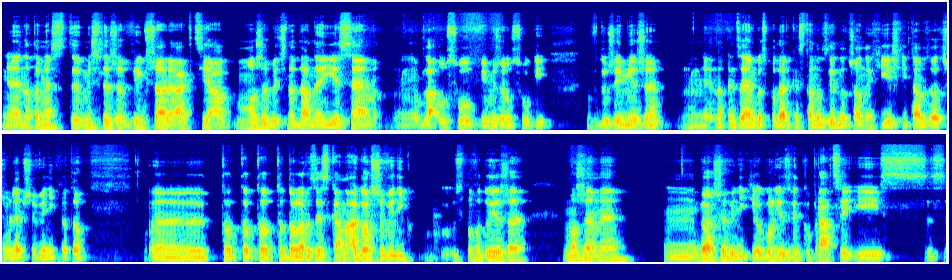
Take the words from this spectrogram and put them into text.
E, natomiast myślę, że większa reakcja może być na dane ISM mm, dla usług. Wiemy, że usługi w dużej mierze mm, napędzają gospodarkę Stanów Zjednoczonych i jeśli tam zobaczymy lepszy wynik, no to, e, to, to, to, to dolar zyska. No a gorszy wynik spowoduje, że możemy gorsze wyniki ogólnie z rynku pracy i z,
